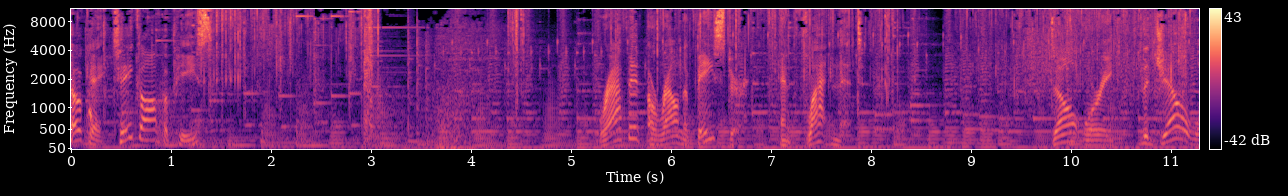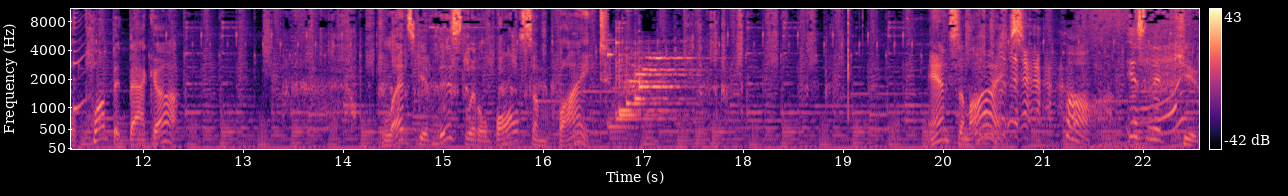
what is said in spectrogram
Okay, take off a piece. Wrap it around a baster and flatten it. Don't worry, the gel will plump it back up. Let's give this little ball some bite. And some eyes. Aw, isn't it cute?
